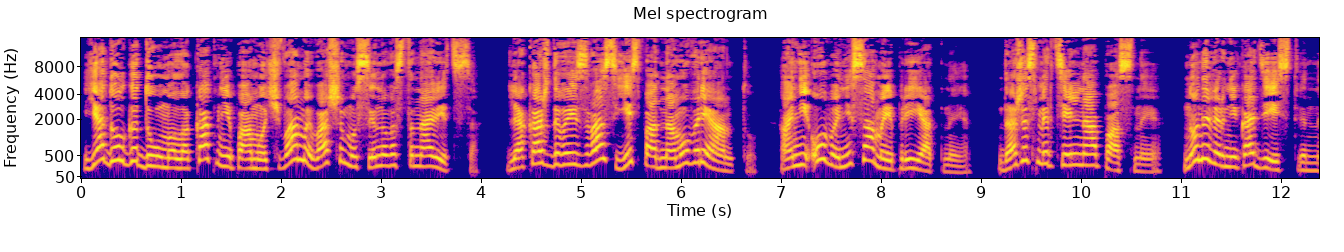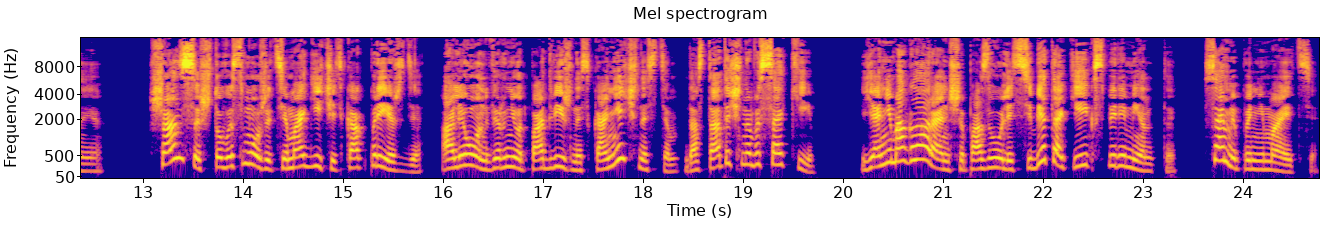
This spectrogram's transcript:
«Я долго думала, как мне помочь вам и вашему сыну восстановиться. Для каждого из вас есть по одному варианту. Они оба не самые приятные, даже смертельно опасные, но наверняка действенные. Шансы, что вы сможете магичить как прежде, а Леон вернет подвижность конечностям, достаточно высоки. Я не могла раньше позволить себе такие эксперименты. Сами понимаете,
